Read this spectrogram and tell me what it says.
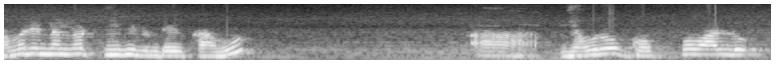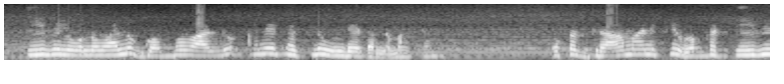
ఎవరిళ్ళల్లో టీవీలు ఉండేవి కావు ఎవరో గొప్పవాళ్ళు టీవీలో ఉన్నవాళ్ళు గొప్పవాళ్ళు అనేటట్లు ఉండేదన్నమాట. ఒక గ్రామానికి ఒక టీవీ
